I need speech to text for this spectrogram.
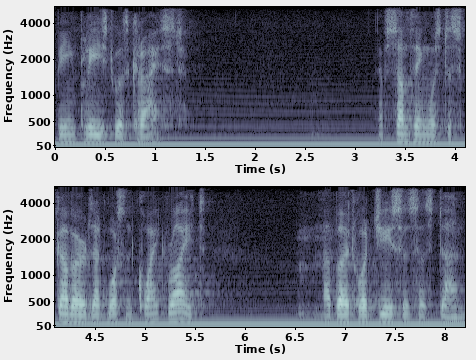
being pleased with Christ. If something was discovered that wasn't quite right about what Jesus has done,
